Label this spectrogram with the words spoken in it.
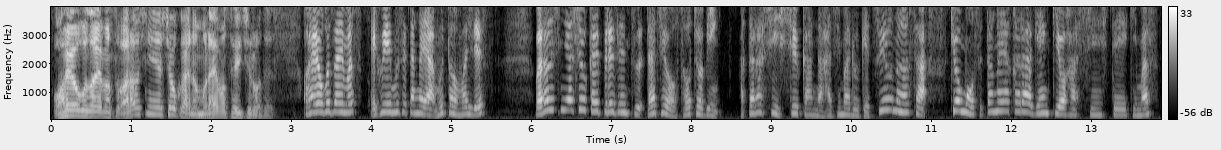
おはようございます。笑うシニア商会の村山誠一郎です。おはようございます。FM 世田谷武藤真理です笑うシニア商会プレゼンツラジオ早朝便。新しい一週間が始まる月曜の朝。今日も世田谷から元気を発信していきます。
